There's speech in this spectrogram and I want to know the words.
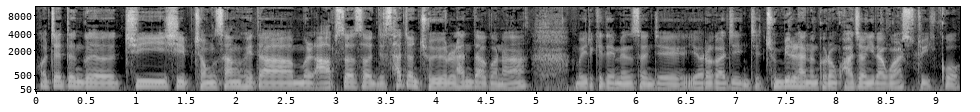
어쨌든 그 G20 정상회담을 앞서서 이제 사전 조율을 한다거나 뭐 이렇게 되면서 이제 여러 가지 이제 준비를 하는 그런 과정이라고 할 수도 있고.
